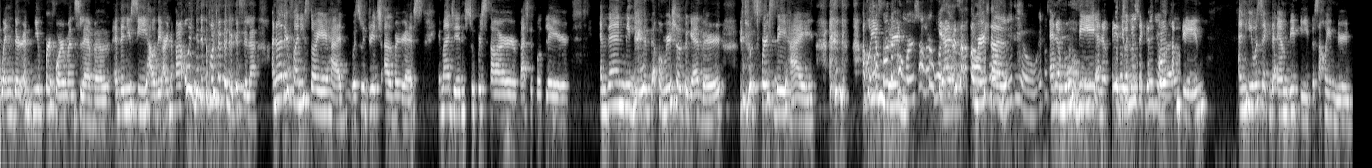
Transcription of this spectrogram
when they're a new performance level and then you see how they are na parang, oh, ganito pala talaga sila. Another funny story I had was with Rich Alvarez. Imagine, superstar basketball player. And then we did a commercial together. It was first day high. Ako was yung that a commercial or was yeah, it was a commercial. video. It was and a movie and a video. It was, it was like video, the right? campaign. And he was like the MVP, tapos ako yung nerd.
